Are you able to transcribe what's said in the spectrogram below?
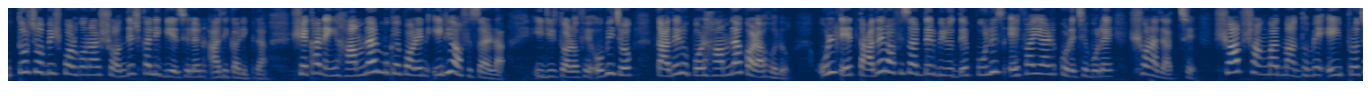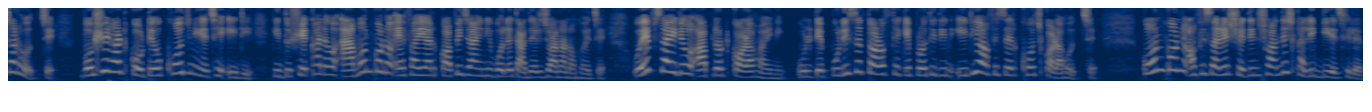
উত্তর চব্বিশ পরগনার সন্দেশখালী গিয়েছিলেন আধিকারিকরা। সেখানেই হামলার মুখে পড়েন ইডি অফিসাররা। ইডির তরফে অভিযোগ, তাদের উপর হামলা করা হলো। উল্টে তাদের অফিসারদের বিরুদ্ধে পুলিশ এফআইআর করেছে বলে শোনা যাচ্ছে। সব সংবাদ মাধ্যমে এই প্রচার হচ্ছে। বসিরহাট কোর্টেও খোঁজ নিয়েছে ইডি, কিন্তু সেখানেও এমন কোনো এফআইআর কপি যায়নি বলে তাদের জানানো হয়েছে। ওয়েবসাইটেও আপলোড করা হয়নি। উল্টে পুলিশের তরফ থেকে প্রতিদিন ইডি অফিসের খোঁজ করা হচ্ছে। কোন কোন অফিসারের সেদিন সন্দেশখালী গিয়েছিলেন?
